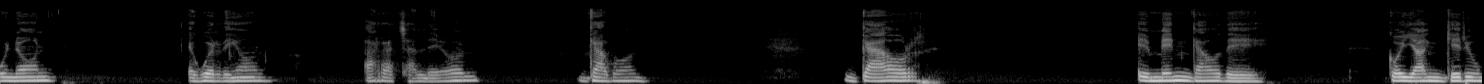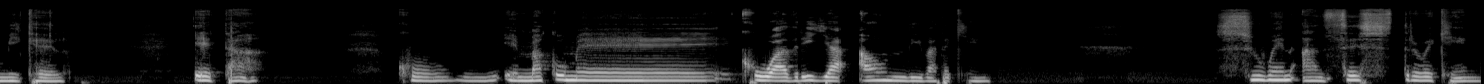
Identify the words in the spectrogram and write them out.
Egunon, eguerdion, arratsaldeon, gabon. Gaur hemen gaude goian geru Mikel eta ku, emakume kuadrilla handi batekin. Zuen ancestroekin,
